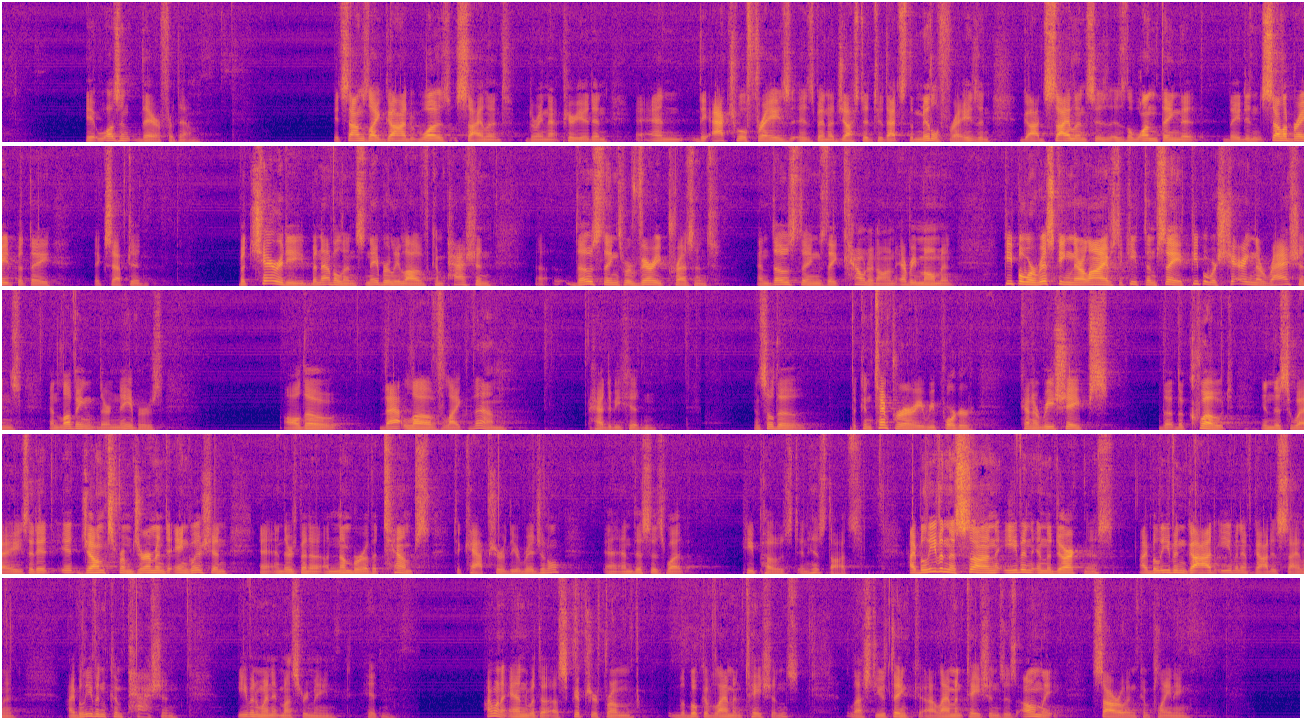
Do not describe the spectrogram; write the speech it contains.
It wasn't there for them. It sounds like God was silent during that period, and and the actual phrase has been adjusted to that's the middle phrase, and God's silence is, is the one thing that they didn't celebrate, but they accepted. But charity, benevolence, neighborly love, compassion, uh, those things were very present, and those things they counted on every moment. People were risking their lives to keep them safe, people were sharing their rations and loving their neighbors. Although that love, like them, had to be hidden. And so the, the contemporary reporter kind of reshapes the, the quote in this way. He said it, it jumps from German to English, and, and there's been a, a number of attempts to capture the original. And, this is what he posed in his thoughts. I believe in the sun even in the darkness. I believe in God even if God is silent. I believe in compassion, even when it must remain hidden. I want to end with a, a scripture from the book of Lamentations, lest you think uh, Lamentations is only sorrow and complaining.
